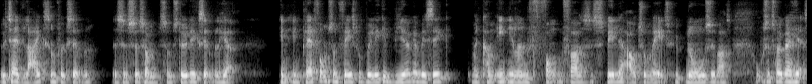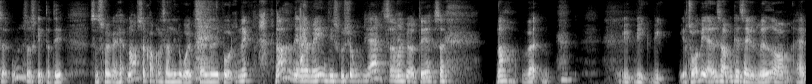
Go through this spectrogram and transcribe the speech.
Vi kan tage et like som for eksempel, altså, som, som støtteeksempel her. En, en platform som Facebook vil ikke virke, hvis ikke man kom ind i en eller anden form for spilleautomat, hypnose. Bare, uh, så trykker jeg her, så, uh, så skete der det. Så trykker jeg her, nå, så kommer der sådan en lille rødt tal nede i bunden. Ikke? Nå, det er med i en diskussion. Ja, så har man gjort det. Så, nå, hvad, vi, vi, vi, jeg tror, vi alle sammen kan tale med om, at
